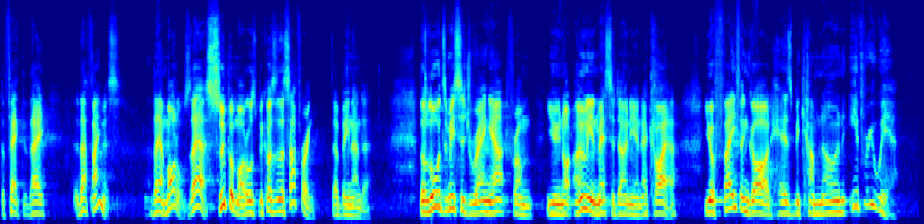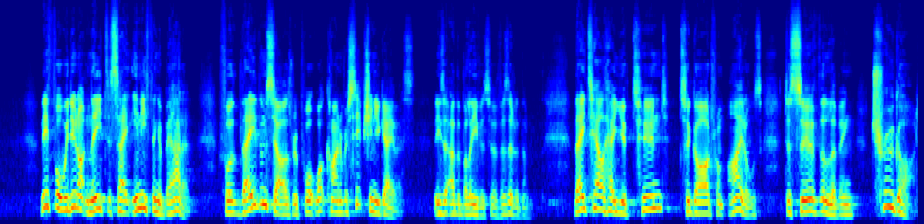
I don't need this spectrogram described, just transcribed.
the fact that they, they're famous. They are models. They are supermodels because of the suffering they've been under. The Lord's message rang out from you not only in Macedonia and Achaia, your faith in God has become known everywhere. Therefore, we do not need to say anything about it, for they themselves report what kind of reception you gave us. These are other believers who have visited them. They tell how you've turned to God from idols to serve the living, true God.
